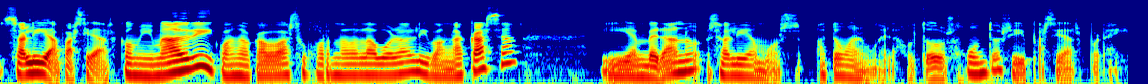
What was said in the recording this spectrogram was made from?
salía a pasear con mi madre y cuando acababa su jornada laboral iban a casa y en verano salíamos a tomar un helado todos juntos y pasear por ahí.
